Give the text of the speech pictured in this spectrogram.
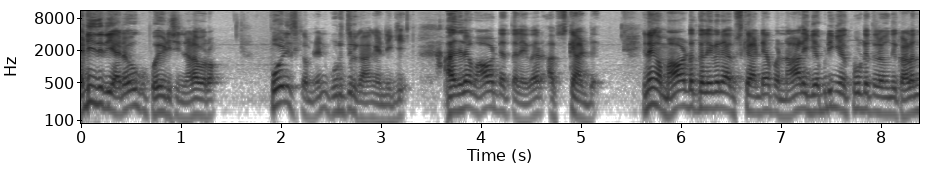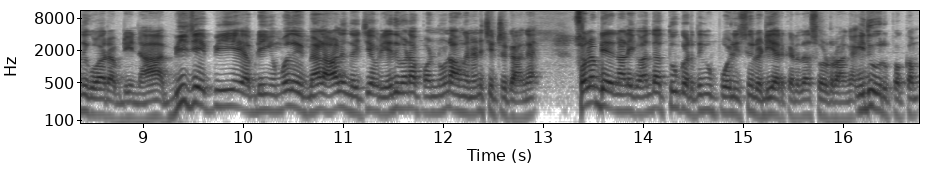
அடிதடி அளவுக்கு போயிடுச்சு நிலவரம். போலீஸ் கம்ப்ளைண்ட் கொடுத்துருக்காங்க இன்றைக்கி அதில் மாவட்ட தலைவர் அப்ஸ்காண்டு. என்னங்க மாவட்ட தலைவர் அப்ஸ்காண்டு? அப்போ நாளைக்கு எப்படிங்க கூட்டத்தில் வந்து கலந்துக்குவார் அப்படின்னா பிஜேபி அப்படிங்கும்போது மேலே ஆளுங்கட்சி அவர் எது வேணால் பண்ணணும்னு அவங்க நினச்சிட்டு இருக்காங்க சொல்ல முடியாது நாளைக்கு வந்தால் தூக்கிறதுக்கு போலீஸும் ரெடியாக இருக்கிறதா சொல்கிறாங்க இது ஒரு பக்கம்.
